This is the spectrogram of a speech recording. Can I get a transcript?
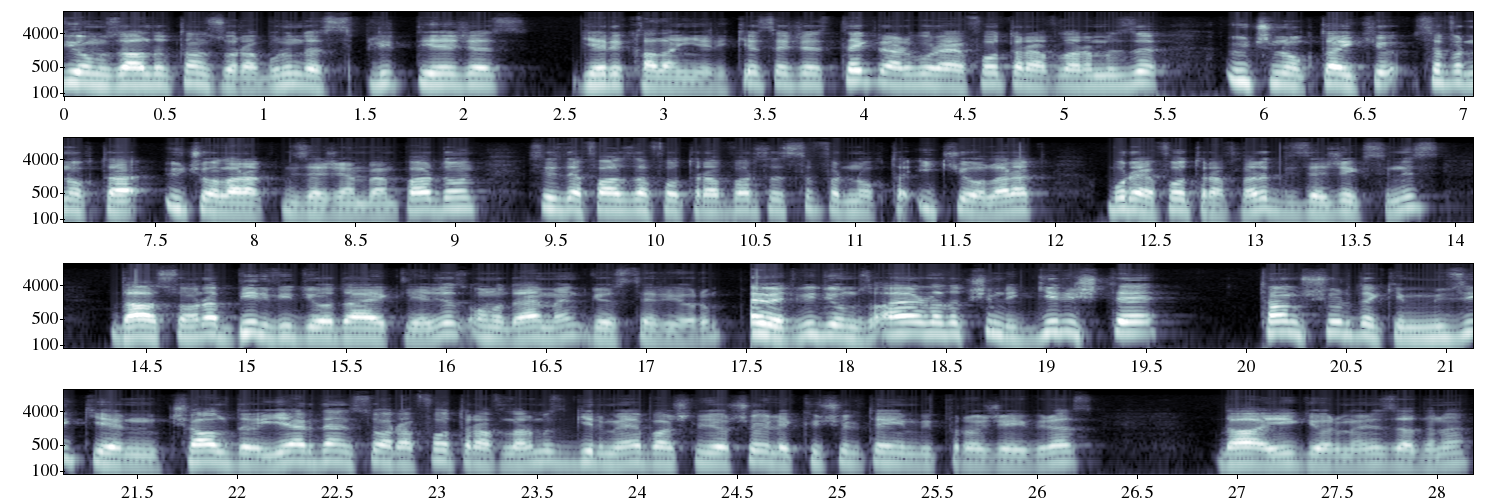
Videomuzu aldıktan sonra bunu da split diyeceğiz. Geri kalan yeri keseceğiz. Tekrar buraya fotoğraflarımızı 3.2 0.3 olarak dizeceğim ben pardon. Sizde fazla fotoğraf varsa 0.2 olarak buraya fotoğrafları dizeceksiniz. Daha sonra bir video daha ekleyeceğiz. Onu da hemen gösteriyorum. Evet videomuzu ayarladık. Şimdi girişte tam şuradaki müzik yerinin çaldığı yerden sonra fotoğraflarımız girmeye başlıyor. Şöyle küçülteyim bir projeyi biraz. Daha iyi görmeniz adına.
